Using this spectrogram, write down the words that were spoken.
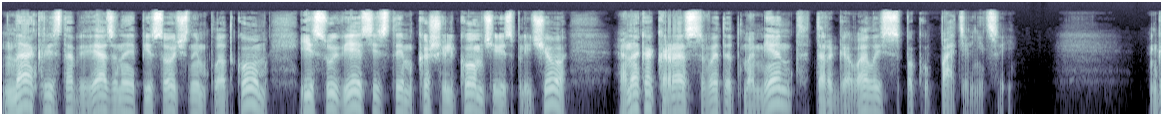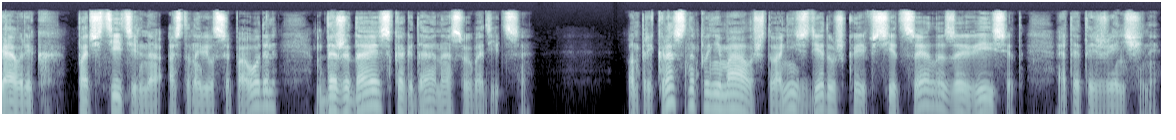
накрест обвязанная песочным платком и с увесистым кошельком через плечо, она как раз в этот момент торговалась с покупательницей. Гаврик почтительно остановился поодаль, дожидаясь, когда она освободится. Он прекрасно понимал, что они с дедушкой всецело зависят от этой женщины.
